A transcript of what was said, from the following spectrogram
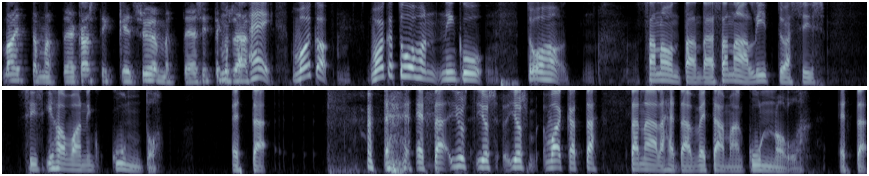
laittamatta ja kastikkeet syömättä. Ja sitten kun Mutta sä... hei, voiko, voiko tuohon, niinku, tuohon sanontaan tai sanaan liittyä siis, siis ihan vaan niinku kunto? Että, että just, jos, jos vaikka, että tänään lähdetään vetämään kunnolla, että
